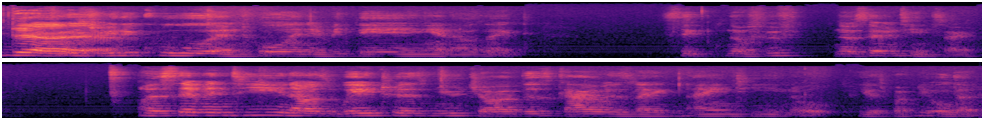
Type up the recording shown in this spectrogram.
yeah. He was yeah. really cool and tall and everything, and I was like, six, no, 15, no, seventeen. Sorry. I was 17, I was a waitress, new job. This guy was like 19. Oh, he was probably older.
